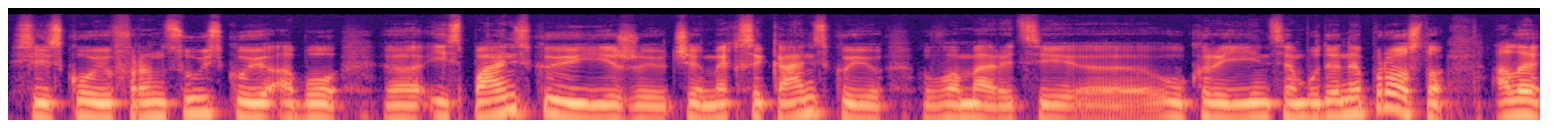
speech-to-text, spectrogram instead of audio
сільською французькою або е, іспанською їжею, чи мексиканською в Америці е, українцям буде непросто, але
